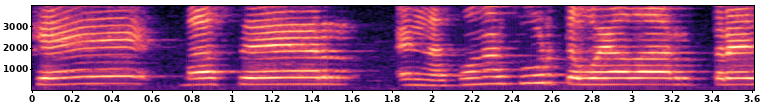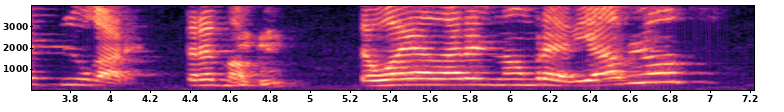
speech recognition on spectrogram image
que va a ser en la zona sur, te voy a dar tres lugares, tres nombres. Te voy a dar el nombre de Diablos,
